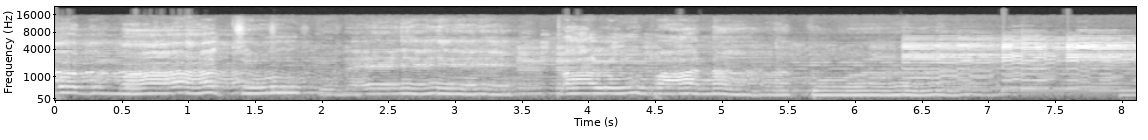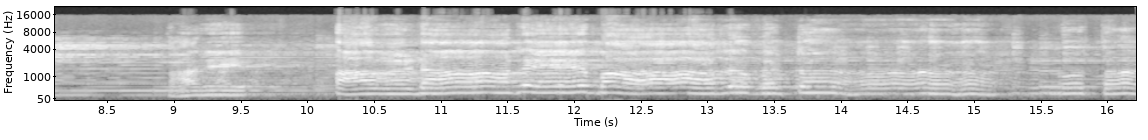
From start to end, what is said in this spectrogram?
પગમાં ચૂક રે. કાળું પાના કુંવર. તારે આવડા રે બાર બટા નોતા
